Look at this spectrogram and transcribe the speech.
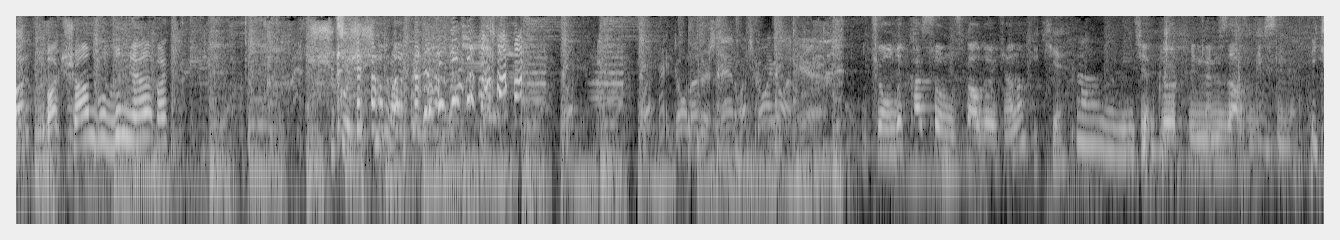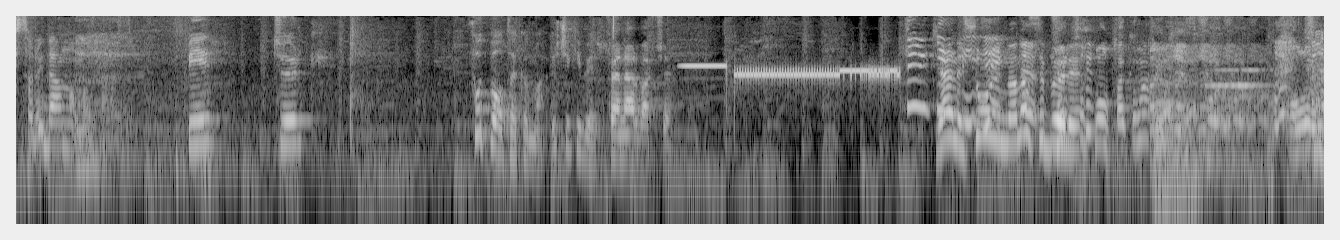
var mı? Bak şu an buldum ya bak. Şu koşu. İki olduk. Kaç sorumuz kaldı Öykü Hanım? İki. İki. Dört bilmemiz lazım ikisinde. İki soruyu da anlamadım. Bir Türk futbol takımı. 3-2-1. Fenerbahçe. Yani şu oyunda nasıl Türk böyle futbol takımı. Olur mu?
